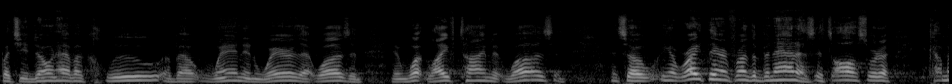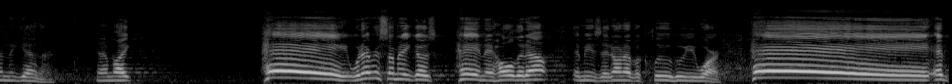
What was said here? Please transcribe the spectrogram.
but you don't have a clue about when and where that was and, and what lifetime it was. And, and so, you know, right there in front of the bananas, it's all sort of coming together. And I'm like, hey, whenever somebody goes, hey, and they hold it out, it means they don't have a clue who you are. Hey! And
